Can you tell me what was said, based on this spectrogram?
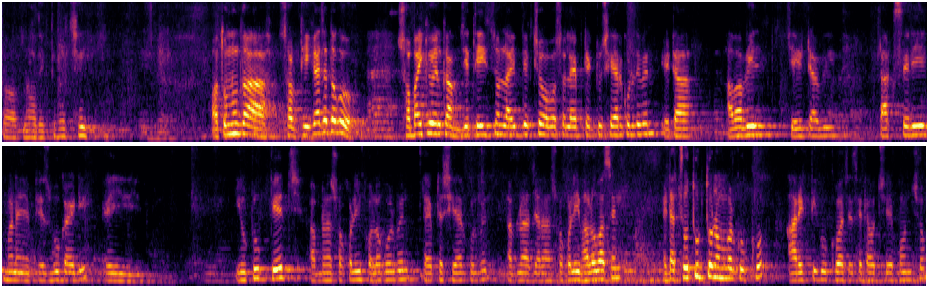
তো আপনারা দেখতে পাচ্ছেন। অতনুদা, সব ঠিক আছে তো গো? সবাইকে ওয়েলকাম যে তেইশ জন লাইভ দেখছ, অবশ্যই লাইভটা একটু শেয়ার করে দেবেন। এটা আবাবিল চেরিটাবিল টাক্সেরই মানে ফেসবুক আইডি এই ইউটিউব পেজ আপনারা সকলেই ফলো করবেন লাইভটা শেয়ার করবেন। আপনারা যারা সকলেই ভালোবাসেন, এটা চতুর্থ নম্বর কক্ষ, আরেকটি কক্ষ আছে, সেটা হচ্ছে পঞ্চম।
